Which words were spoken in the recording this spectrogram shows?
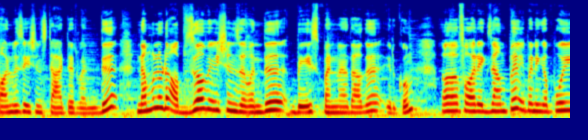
கான்வர்சேஷன் ஸ்டார்டர் வந்து நம்மளோட அப்சர்வேஷன்ஸை வந்து பேஸ் பண்ணதாக இருக்கும். Uh, ஃபார் எக்ஸாம்பிள் இப்போ நீங்கள் போய்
